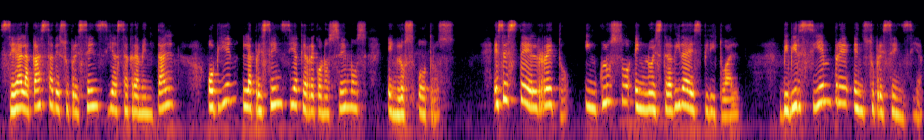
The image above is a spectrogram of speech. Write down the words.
sea la casa de su presencia sacramental o bien la presencia que reconocemos en los otros. Es este el reto incluso en nuestra vida espiritual, vivir siempre en su presencia,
